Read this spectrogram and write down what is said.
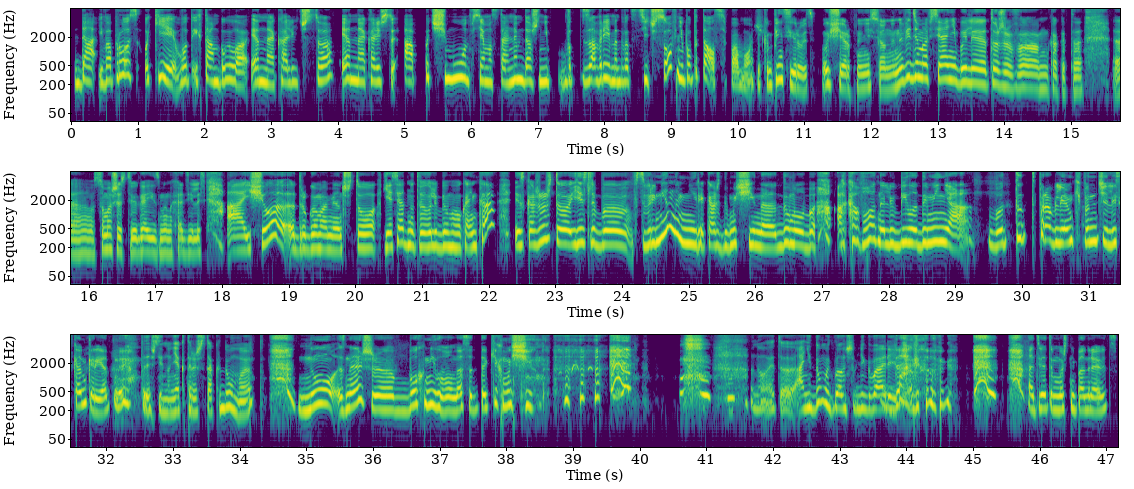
Да, и вопрос, окей, вот их там было энное количество, энное количество, а почему он всем остальным даже не вот за время 20 часов не попытался помочь? Компенсировать ущерб нанесенный. Ну, видимо, все они были тоже в, как это, э, сумасшествии эгоизма находились. А еще другой момент, что я сяду на твоего любимого конька и скажу, что если бы в современном мире каждый мужчина думал бы, а кого она любила до меня, вот тут тут проблемки поначались конкретные. Подожди, ну некоторые же так и думают. Ну, знаешь, э, Бог миловал нас от таких мужчин. Ну, это они думают, главное, чтобы не говорили. Да. Ответы может не понравиться.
